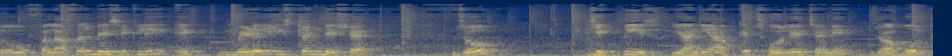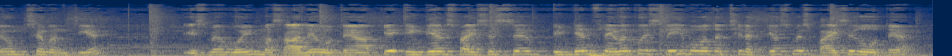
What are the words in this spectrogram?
तो फलाफल बेसिकली एक मिडिल ईस्टर्न डिश है, जो चिकपीस यानी आपके छोले, चने, जो आप बोलते हैं, उनसे बनती है। इसमें वही मसाले होते हैं आपके। इंडियन स्पाइसेस से इंडियन फ्लेवर को इसलिए बहुत अच्छी लगती है, उसमें स्पाइसेस होते हैं।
